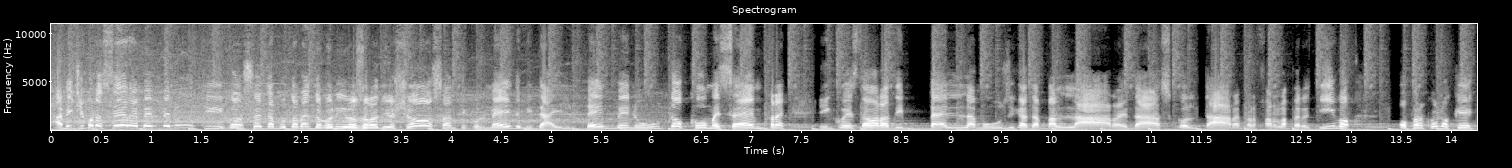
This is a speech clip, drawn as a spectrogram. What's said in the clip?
Amici, buonasera e benvenuti. Consueto appuntamento con Heroes Radio Show. Santi Coolmade vi dà il benvenuto, come sempre, in questa ora di bella musica da ballare, da ascoltare, per fare l'aperitivo o per quello che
